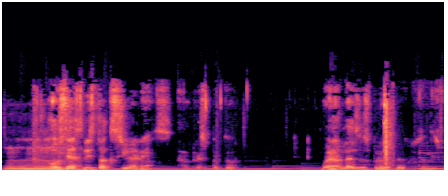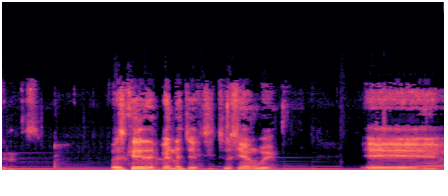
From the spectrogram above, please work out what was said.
Mm. ¿O si has visto acciones al respecto? Bueno, las dos preguntas son diferentes. Pues que depende de la institución, güey. Eh,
